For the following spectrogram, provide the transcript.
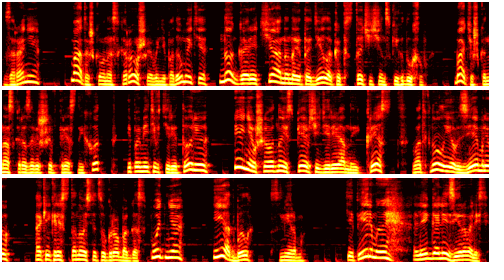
заранее. Матушка у нас хорошая, вы не подумайте, но горяча она на это дело, как сто чеченских духов. Батюшка, наскоро завершив крестный ход и пометив территорию, принявший в одной из певчий деревянный крест, воткнул ее в землю, аки крестоносец у гроба Господня, и отбыл с миром. Теперь мы легализировались.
